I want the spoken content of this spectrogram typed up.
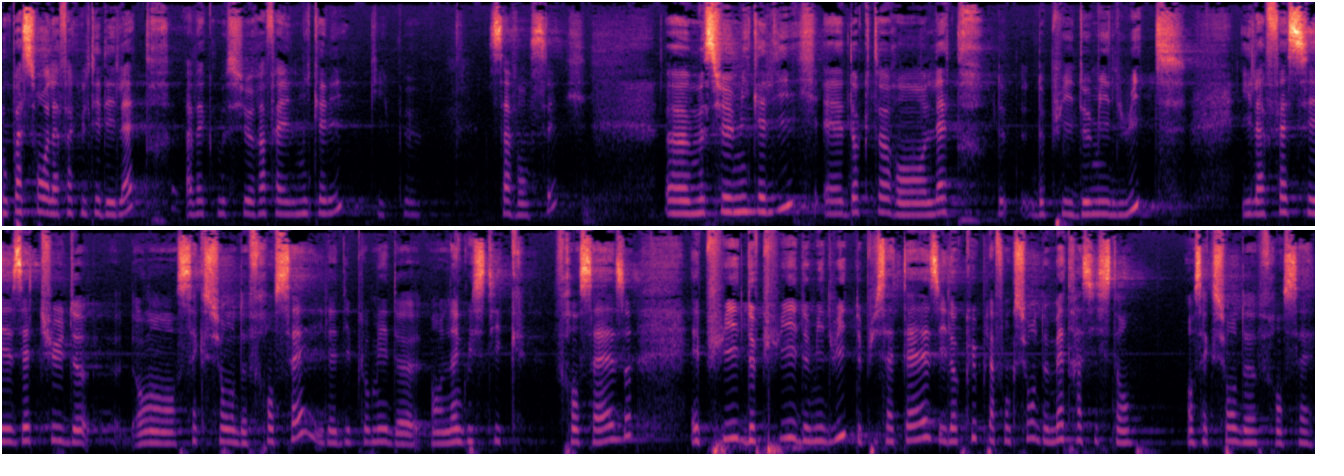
Nous passons à la faculté des lettres avec Monsieur Raphaël Micheli qui peut s'avancer. Euh, Monsieur Micheli est docteur en lettres depuis 2008. Il a fait ses études en section de français. Il est diplômé en linguistique française. Et puis, depuis 2008, depuis sa thèse, il occupe la fonction de maître assistant en section de français.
